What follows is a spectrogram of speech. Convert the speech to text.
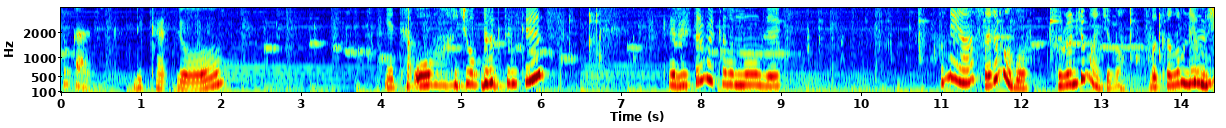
Çok azıcık. Dikkatli ol. Yeter. Oh çok döktün kız. Karıştır bakalım ne olacak. Bu ne ya? Sarı mı bu? Turuncu mu acaba? Bakalım neymiş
